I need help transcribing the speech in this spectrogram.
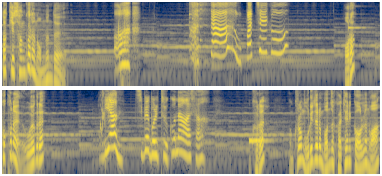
딱히 상관은 없는데 어... 아싸, 오빠 최고. 어라? 코코네 왜 그래? 미안, 집에 뭘 두고 나와서. 그래? 그럼 우리들은 먼저 갈 테니까 얼른 와 어,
